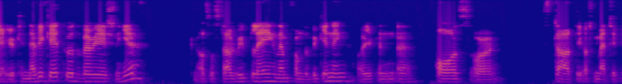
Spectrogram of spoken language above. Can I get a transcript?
yeah, you can navigate through the variation here. You can also start replaying them from the beginning, or you can uh, pause or start the automatic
